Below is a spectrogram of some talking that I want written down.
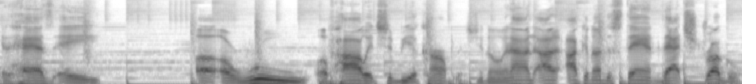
it has a, a a rule of how it should be accomplished. You know, and I, I I can understand that struggle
